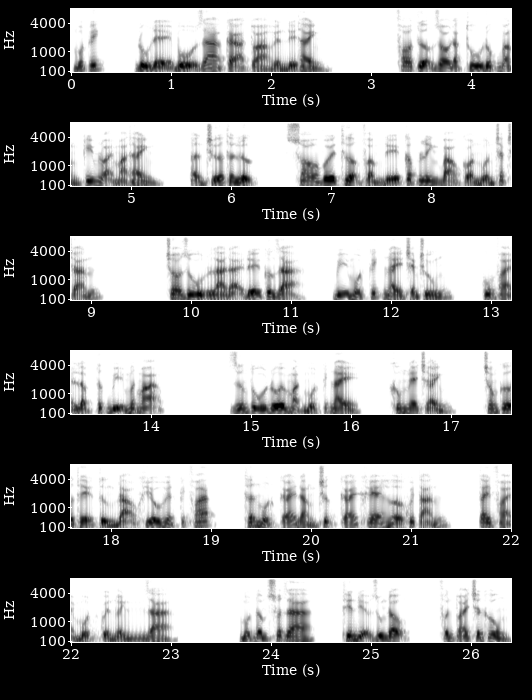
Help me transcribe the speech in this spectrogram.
Một kích, đủ để bổ ra cả tòa huyền đế thành. Pho tượng do đặc thù đúc bằng kim loại mà thành, ẩn chứa thân lực, so với thượng phẩm đế cấp linh bảo còn muốn chắc chắn. Cho dù là đại đế cường giả, bị một kích này chém trúng, cũng phải lập tức bị mất mạng. Dương Tú đối mặt một kích này, không né tránh, trong cơ thể từng đạo khiếu huyệt kích phát, thân một cái đằng trước cái khe hở khuyết tán, tay phải một quyền đánh ra. Một đấm xuất ra, thiên địa rung động, phấn toái chân không.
